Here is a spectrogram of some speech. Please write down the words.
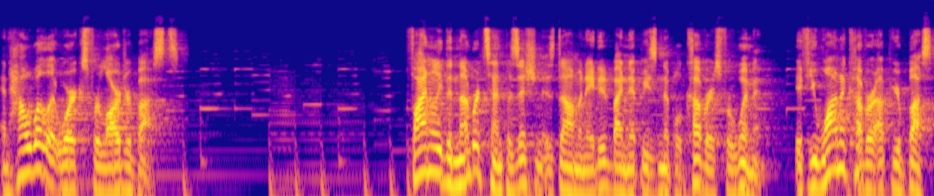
and how well it works for larger busts. Finally, the number 10 position is dominated by Nippies nipple covers for women. If you want to cover up your bust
